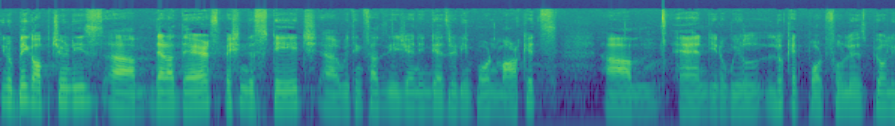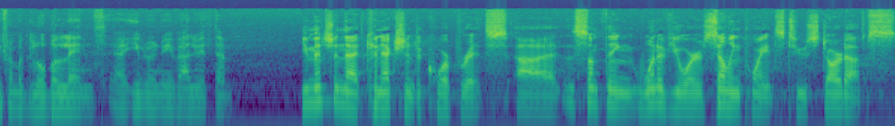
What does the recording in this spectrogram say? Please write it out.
you know big opportunities um, that are there, especially in this stage. Uh, we think Southeast Asia and India is really important markets. Um, and you know we'll look at portfolios purely from a global lens, uh, even when we evaluate them. You mentioned that connection to corporates. Uh, something, one of your selling points to startups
